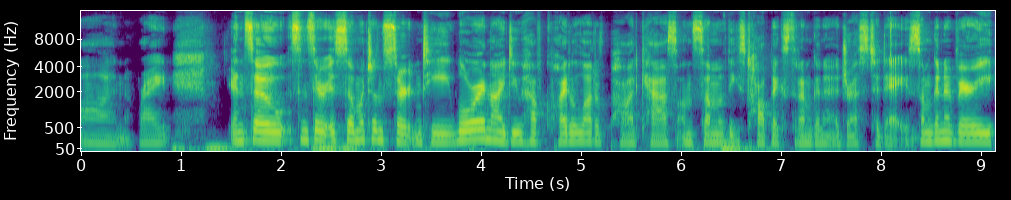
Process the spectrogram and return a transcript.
on, right? And so, since there is so much uncertainty, Laura and I do have quite a lot of podcasts on some of these topics that I'm going to address today. So, I'm going to very,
